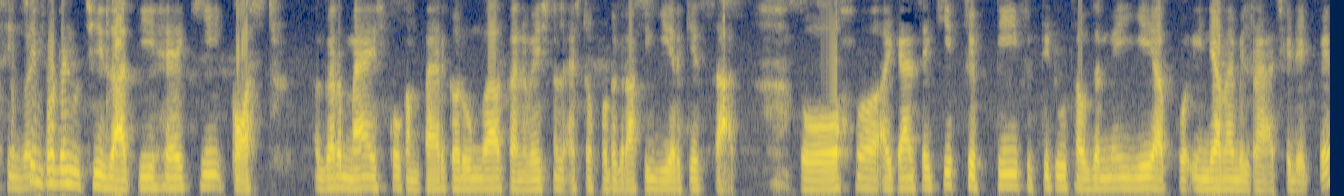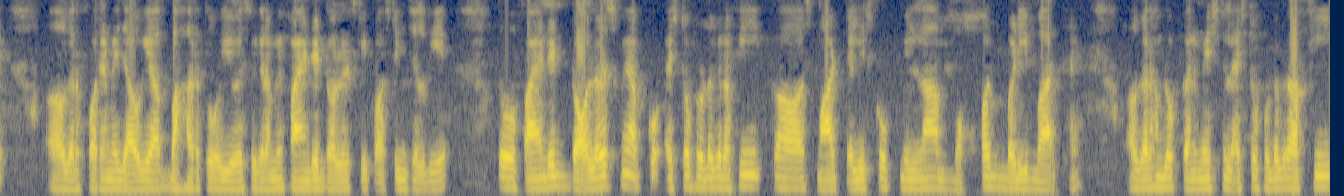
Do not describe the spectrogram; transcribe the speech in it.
सिंगल इम्पोर्टेंट चीज़ आती है कि कॉस्ट अगर मैं इसको कंपेयर करूँगा कन्वेंशनल एस्ट्रोफोटोग्राफी गियर के साथ तो आई कैन से कि फिफ्टी फिफ्टी टू थाउज़ेंड में ये आपको इंडिया में मिल रहा है आज के डेट पे। अगर फॉरेन में जाओगे आप बाहर तो यूएस वगैरह में फाइव हंड्रेड डॉलर्स की कॉस्टिंग चल रही है। तो फाइव हंड्रेड डॉलर्स में आपको एस्ट्रोफोटोग्राफी का स्मार्ट टेलीस्कोप मिलना बहुत बड़ी बात है। अगर हम लोग कन्वेंशनल एस्ट्रोफोटोग्राफी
